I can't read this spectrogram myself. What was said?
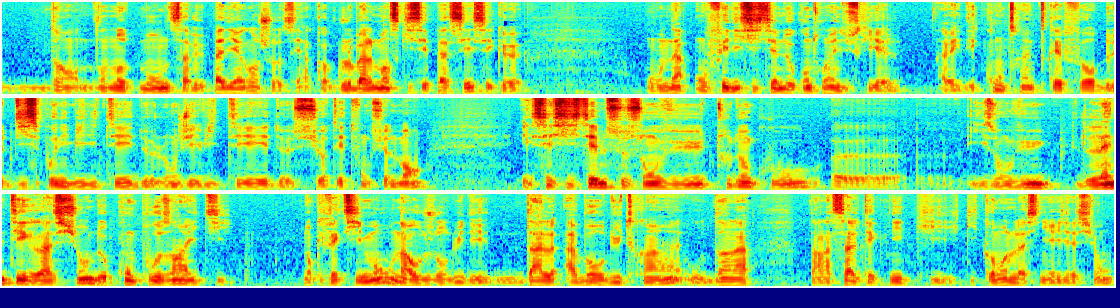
dans, dans, notre monde, ça ne veut pas dire grand-chose. Que globalement, ce qui s'est passé, c'est que on, fait des systèmes de contrôle industriel avec des contraintes très fortes de disponibilité, de longévité, de sûreté de fonctionnement. Et ces systèmes se sont vus tout d'un coup, euh, ils ont vu l'intégration de composants IT. Donc effectivement, on a aujourd'hui à bord du train ou dans la, dans la salle technique qui, commande la signalisation,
